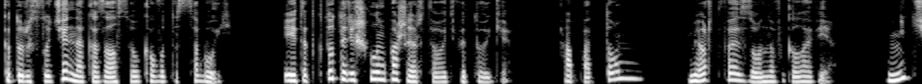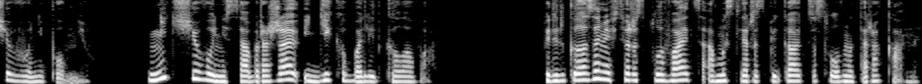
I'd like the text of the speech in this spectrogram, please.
который случайно оказался у кого-то с собой. И этот кто-то решил им пожертвовать в итоге. А потом мертвая зона в голове. Ничего не помню. Ничего не соображаю и дико болит голова. Перед глазами все расплывается, а мысли разбегаются, словно тараканы.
